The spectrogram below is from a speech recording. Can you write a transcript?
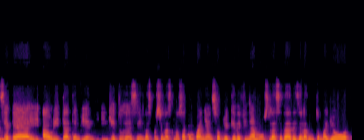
Sé que hay ahorita también inquietudes en las personas que nos acompañan sobre que definamos las edades del adulto mayor,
